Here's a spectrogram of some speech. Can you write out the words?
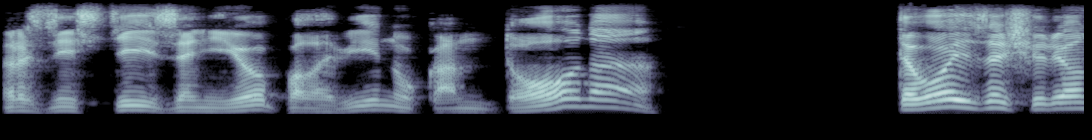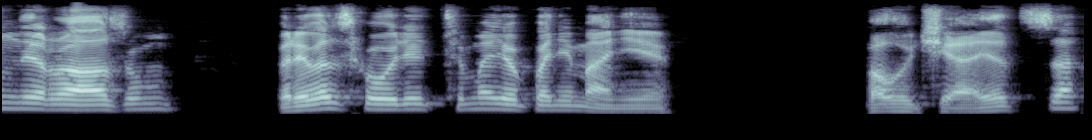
разнести за нее половину кантона? Твой изощренный разум превосходит мое понимание. Получается,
